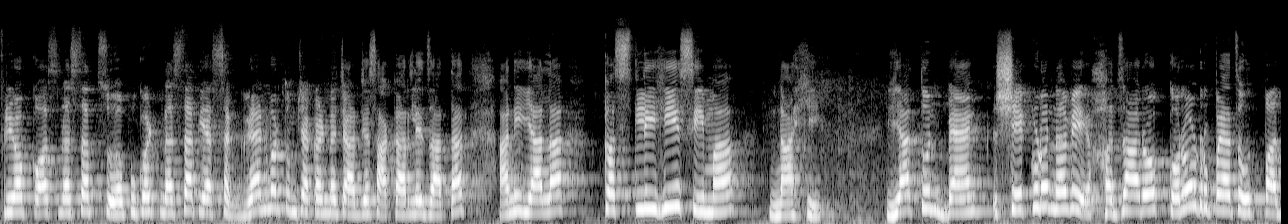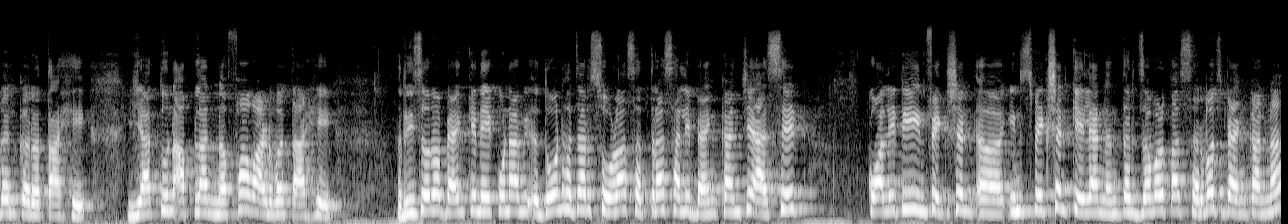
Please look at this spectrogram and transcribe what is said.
फ्री ऑफ कॉस्ट नसतात सु फुकट नसतात या सगळ्यांवर तुमच्याकडनं चार्जेस आकारले जातात आणि याला कसलीही सीमा नाही. यातून बँक शेकडो नव्हे हजारो करोड रुपयाचं उत्पादन करत आहे. यातून आपला नफा वाढवत आहे. रिझर्व्ह बँकेने एकोणावी दोन हजार सोळा सतरा साली बँकांचे ॲसेट क्वालिटी इन्फेक्शन इन्स्पेक्शन केल्यानंतर जवळपास सर्वच बँकांना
